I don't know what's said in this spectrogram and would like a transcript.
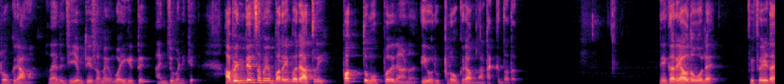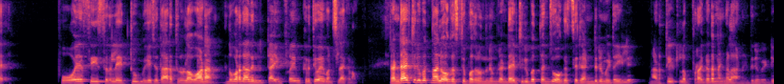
പ്രോഗ്രാം അതായത് ജി എം ടി സമയം വൈകിട്ട് അഞ്ച് മണിക്ക്. അപ്പോൾ ഇന്ത്യൻ സമയം പറയുമ്പോൾ രാത്രി പത്ത് മുപ്പതിനാണ് ഈ ഒരു പ്രോഗ്രാം നടക്കുന്നത്. നിങ്ങൾക്കറിയാവുന്ന പോലെ ഫിഫയുടെ പോയ സീസണിലെ ഏറ്റവും മികച്ച താരത്തിനുള്ള അവാർഡാണ്. എന്ന് പറഞ്ഞാൽ അതിന്റെ ടൈം ഫ്രെയിം കൃത്യമായി മനസ്സിലാക്കണം. രണ്ടായിരത്തി ഇരുപത്തിനാല് ഓഗസ്റ്റ് പതിനൊന്നിനും രണ്ടായിരത്തി ഇരുപത്തഞ്ച് ഓഗസ്റ്റ് രണ്ടിനും ഇടയിൽ നടത്തിയിട്ടുള്ള പ്രകടനങ്ങളാണ് ഇതിനു വേണ്ടി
